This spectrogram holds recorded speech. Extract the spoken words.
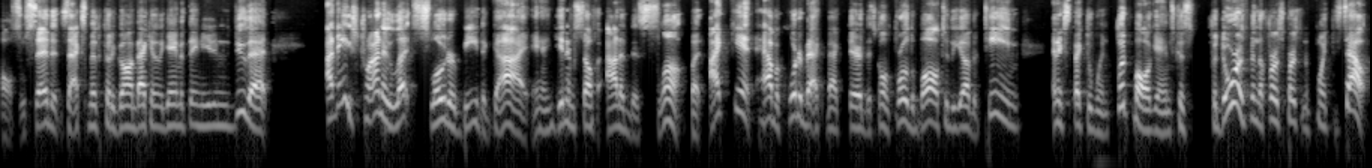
also said that Zach Smith could have gone back in the game if they needed him to do that. I think he's trying to let Sloter be the guy and get himself out of this slump. But I can't have a quarterback back there that's going to throw the ball to the other team and expect to win football games because Fedora's been the first person to point this out.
